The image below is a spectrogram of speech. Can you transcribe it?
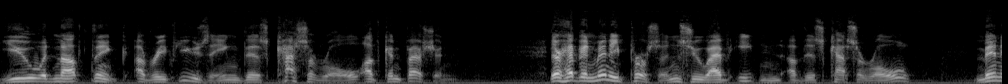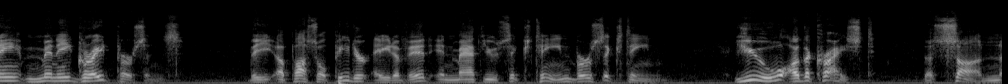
you would not think of refusing this casserole of confession. There have been many persons who have eaten of this casserole, many, many great persons. The Apostle Peter ate of it in Matthew 16, verse 16. You are the Christ, the Son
